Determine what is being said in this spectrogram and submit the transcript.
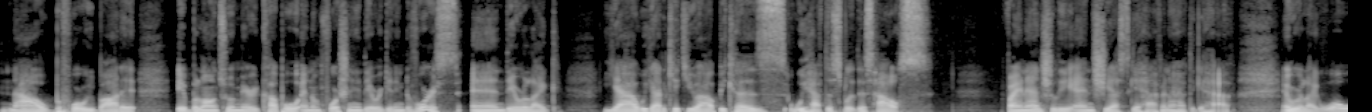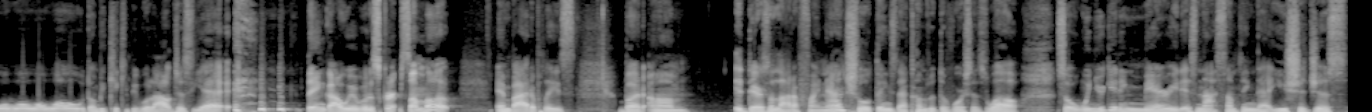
now, before we bought it, it belonged to a married couple. And unfortunately, they were getting divorced. And they were like, yeah, we got to kick you out because we have to split this house financially and she has to get half and I have to get half. And we're like, whoa, whoa, whoa, whoa, whoa, don't be kicking people out just yet. Thank God we were able to scrimp something up and buy the place. But um it, there's a lot of financial things that comes with divorce as well. So when you're getting married, it's not something that you should just,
